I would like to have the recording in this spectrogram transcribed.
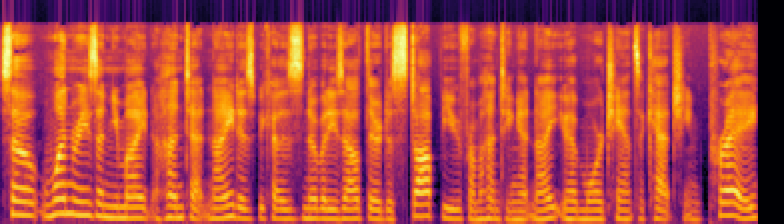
So, one reason you might hunt at night is because nobody's out there to stop you from hunting at night. You have more chance of catching prey.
